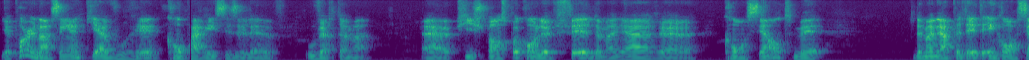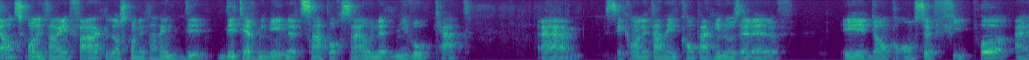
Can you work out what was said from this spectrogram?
il n'y a pas un enseignant qui avouerait comparer ses élèves ouvertement. Euh, puis, je ne pense pas qu'on le fait de manière euh, consciente, mais de manière peut-être inconsciente, ce qu'on est en train de faire lorsqu'on est en train de déterminer notre 100% ou notre niveau 4, euh, c'est qu'on est en train de comparer nos élèves. Et donc, on ne se fie pas à,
